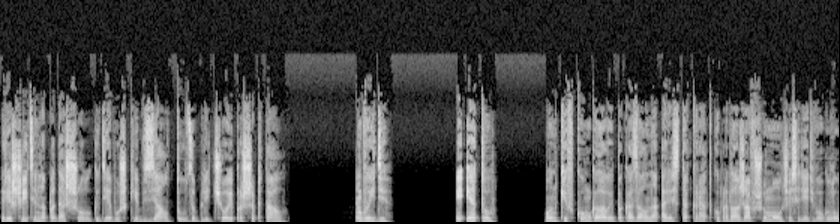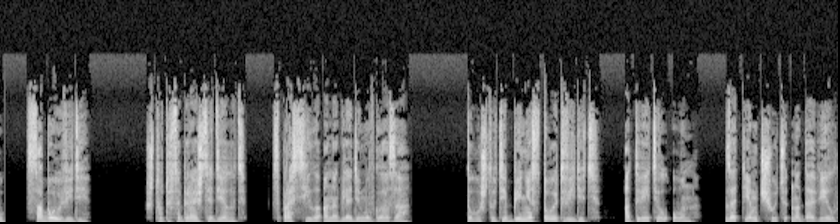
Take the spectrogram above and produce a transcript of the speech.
решительно подошел к девушке, взял ту за плечо и прошептал. «Выйди. И эту...» Он кивком головы показал на аристократку, продолжавшую молча сидеть в углу. «С собой уведи». «Что ты собираешься делать?» — спросила она, глядя ему в глаза. «То, что тебе не стоит видеть», — ответил он. Затем чуть надавил,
